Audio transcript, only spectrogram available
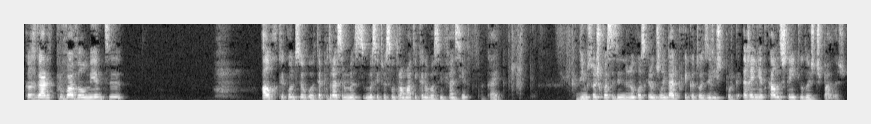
Carregar provavelmente algo que aconteceu, até poderá ser uma, uma situação traumática na vossa infância, ok? De emoções que vocês ainda não conseguiram deslindar. E porquê é que eu estou a dizer isto? Porque a Rainha de Cálices tem aqui o dois de espadas,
